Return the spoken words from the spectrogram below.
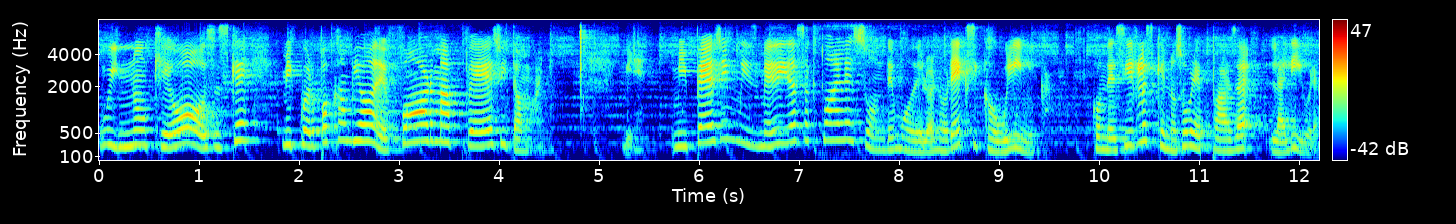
Uy, no, qué oso. Es que mi cuerpo ha cambiado de forma, peso y tamaño. Miren, mi peso y mis medidas actuales son de modelo anoréxica o bulímica, con decirles que no sobrepasa la libra,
